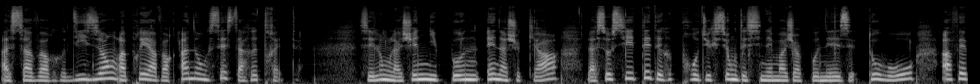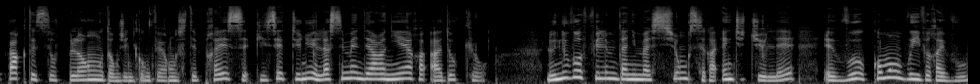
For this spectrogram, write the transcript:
à savoir dix ans après avoir annoncé sa retraite. Selon la chaîne nippone NHK, la société de production de cinéma japonaise Toho a fait part de ce plan dans une conférence de presse qui s'est tenue la semaine dernière à Tokyo. Le nouveau film d'animation sera intitulé Et vous, comment vivrez-vous?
